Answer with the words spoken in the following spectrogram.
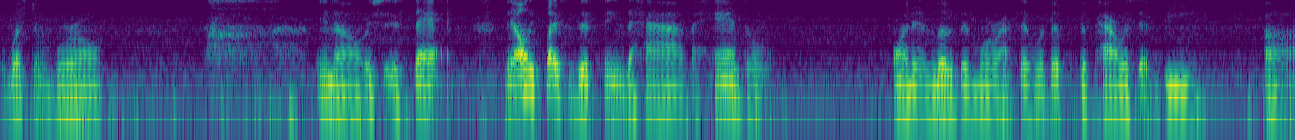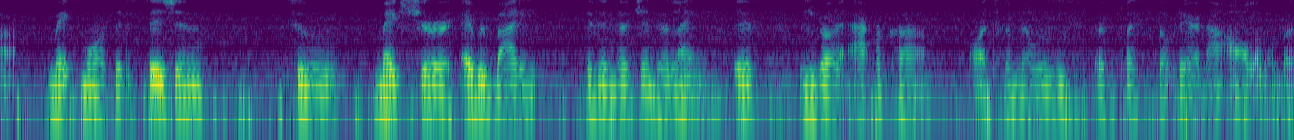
the Western world. You know, it's, it's sad. The only places that seem to have a handle on it a little bit more, I say, well, the, the powers that be uh, make more of the decisions to make sure everybody is in their gender lane. Is when you go to Africa or to the Middle East or places over there, not all of them, but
